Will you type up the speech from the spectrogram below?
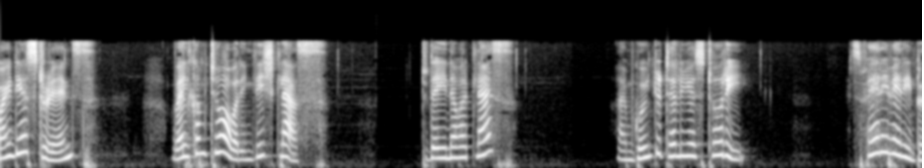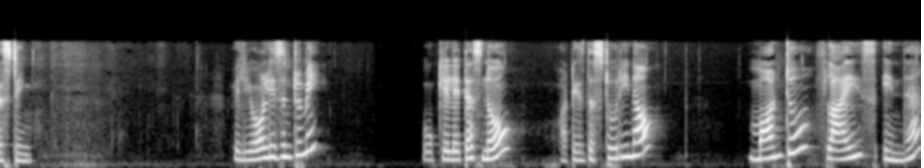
My dear students, welcome to our English class. Today in our class, I am going to tell you a story. It's very, very interesting. Will you all listen to me? Okay, let us know what is the story now. Montu flies in the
